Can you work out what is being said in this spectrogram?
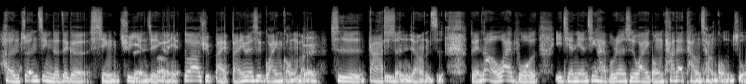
很尊敬的这个心去演这个，也都要去拜拜，因为是关公嘛，是大神这样子。对，那我外婆以前年轻还不认识外公，她在糖厂工作，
